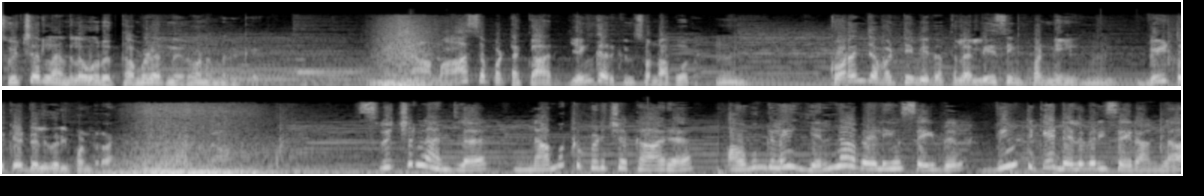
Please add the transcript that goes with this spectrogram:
சுவிட்சர்லாந்துல ஒரு தமிழர் நிறுவனம் இருக்கு. நாம ஆசைப்பட்ட கார் எங்க இருக்குன்னு சொன்னா போதும். குறைஞ்ச வட்டி வீதத்துல லீசிங் பண்ணி. வீட்டுக்கே டெலிவரி பண்றாங்க. சுவிட்சர்லாந்துல நமக்கு பிடிச்ச காரை அவங்களே எல்லா வேலையும் செய்து வீட்டுக்கே டெலிவரி செய்றாங்களா?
